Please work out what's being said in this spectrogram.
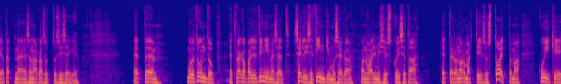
ja täpne sõnakasutus isegi. et mulle tundub, et väga paljud inimesed sellise tingimusega on valmis justkui seda heteronormatiivsust toetama, kuigi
